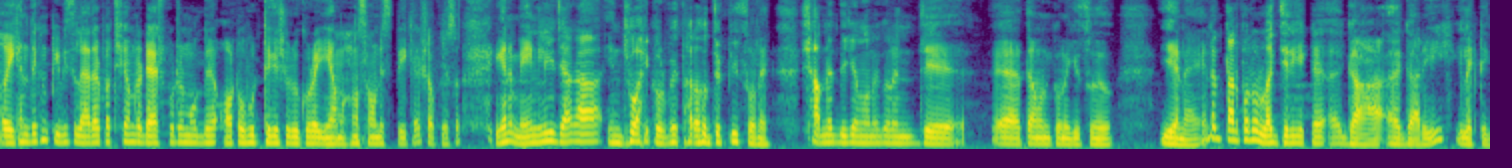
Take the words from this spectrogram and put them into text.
তো এখানে দেখুন পিভিসি লেদার পাচ্ছি আমরা ড্যাশবোর্ডের মধ্যে অটো হুড থেকে শুরু করে ইয়ামাহা সাউন্ড স্পিকার সব কিছু এখানে মেইনলি যারা এনজয় করবে তারা হচ্ছে পিছনে, সামনের দিকে মনে করেন যে তেমন কোনো কিছু ইয়ে নেয় এটা তারপরও লাক্সারি একটা গাড়ি ইলেকট্রিক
